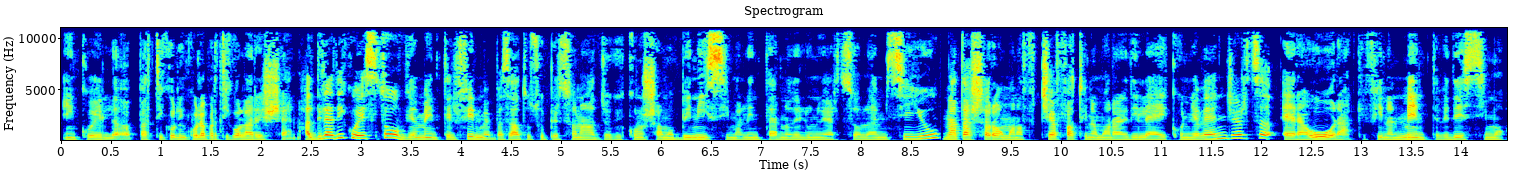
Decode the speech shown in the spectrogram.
in, quel particol- in quella particolare scena. Al di là di questo, ovviamente il film è basato sul personaggio che conosciamo benissimo all'interno dell'universo MCU. Natasha Romanoff ci ha fatto innamorare di lei con gli Avengers, era ora che finalmente vedessimo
